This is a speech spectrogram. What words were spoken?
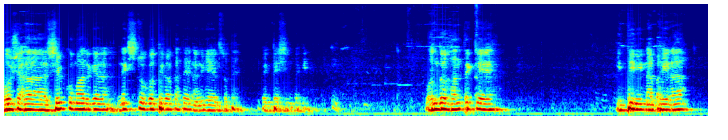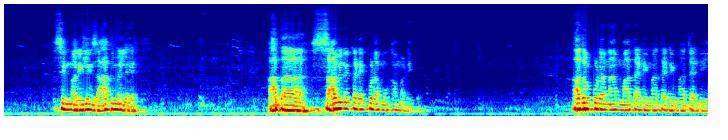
ಬಹುಶಃ ಶಿವಕುಮಾರ್ಗೆ ನೆಕ್ಸ್ಟ್ ಗೊತ್ತಿರೋ ಕತೆ ನನಗೆ ಅನ್ಸುತ್ತೆ, ವೆಂಕಟೇಶನ್ ಬಗ್ಗೆ. ಒಂದು ಹಂತಕ್ಕೆ ಇದ್ದೀನಿ ನ ಭೈರ ಸಿನಿಮಾ ರಿಲೀಸ್ ಆದಮೇಲೆ ಆತ ಸಾವಿನ ಕಡೆ ಕೂಡ ಮುಖ ಮಾಡಿದ್ದ. ಆದರೂ ಕೂಡ ನಾನು ಮಾತಾಡಿ ಮಾತಾಡಿ ಮಾತಾಡಿ,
